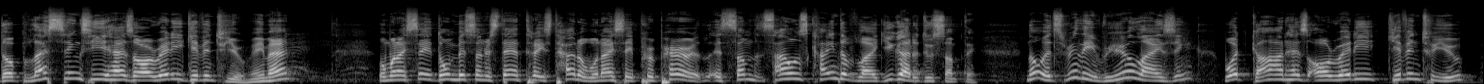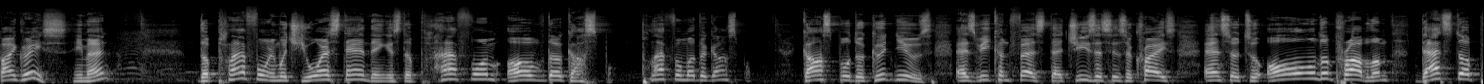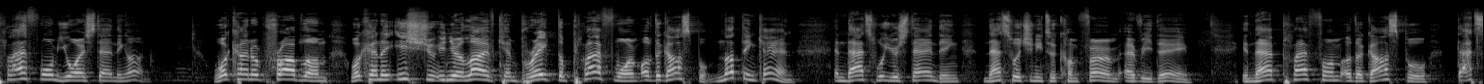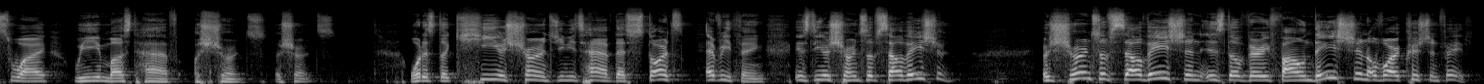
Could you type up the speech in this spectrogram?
the blessings He has already given to you. Amen? Well, when I say don't misunderstand today's title, when I say prepare, it some, sounds kind of like you got to do something. No, it's really realizing what God has already given to you by grace. Amen? The platform in which you are standing is the platform of the gospel. Platform of the gospel. Gospel, the good news, as we confess that Jesus is a Christ, answer to all the problem, that's the platform you are standing on. What kind of problem, what kind of issue in your life can break the platform of the gospel? Nothing can. And that's where you're standing. That's what you need to confirm every day. In that platform of the gospel, that's why we must have assurance. Assurance. What is the key assurance you need to have that starts everything is the assurance of salvation. Assurance of salvation is the very foundation of our Christian faith.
